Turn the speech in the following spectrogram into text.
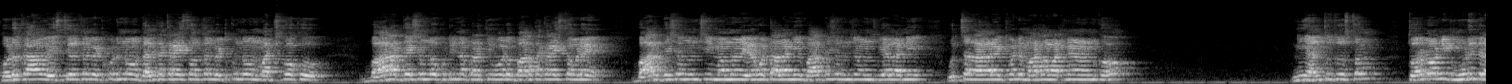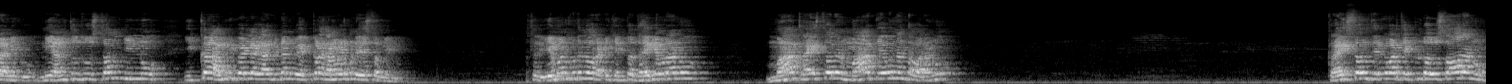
కొడుక ఎస్టీలతో పెట్టుకుంటున్నావు దళిత క్రైస్తవులతో పెట్టుకున్నావు మర్చిపోకు. భారతదేశంలో పుట్టిన ప్రతి వాడు భారత క్రైస్తవుడే. భారతదేశం నుంచి మమ్మల్ని ఎడగొట్టాలని భారతదేశం నుంచి మనం చేయాలని ఉత్సాహాలని ఇటువంటి మాటలు మాట్లాడాను అనుకో నీ అంతు చూస్తాం త్వరలో నీకు మూడిందిరా నీకు. నీ అంతు చూస్తాం నిన్ను ఇక్కడ అమ్మిపేటలో కాకుండా నువ్వు ఎక్కడ కనబడకుండా చేస్తాం నిన్ను. అసలు ఏమనుకుంటున్నావు నీకు? ఎంత ధైర్యం రాను మా క్రైస్తవులను మా దేవుని అంత వరను క్రైస్తవులు తిరగబడితే ఎట్లుంటో చూస్తావా నువ్వు?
